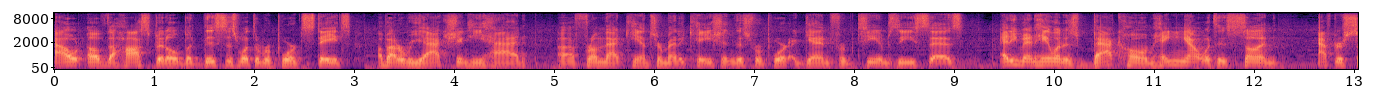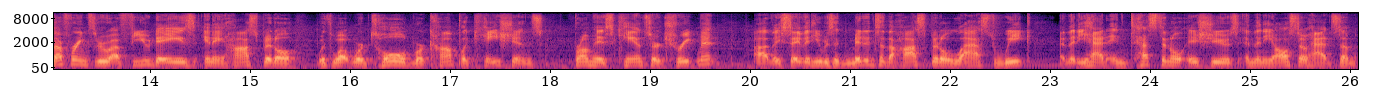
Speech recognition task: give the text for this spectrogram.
out of the hospital, but this is what the report states about a reaction he had uh, from that cancer medication. This report, again from TMZ, says Eddie Van Halen is back home hanging out with his son after suffering through a few days in a hospital with what we're told were complications from his cancer treatment. Uh, they say that he was admitted to the hospital last week and that he had intestinal issues, and then he also had some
